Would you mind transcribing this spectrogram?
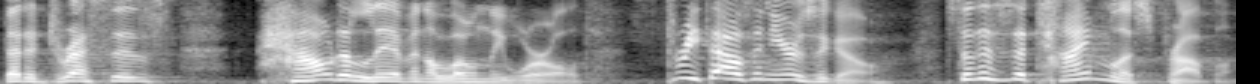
that addresses how to live in a lonely world. 3,000 years ago. So this is a timeless problem.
